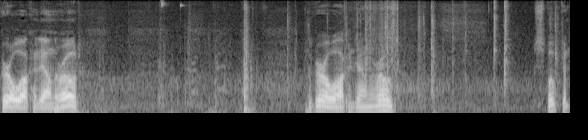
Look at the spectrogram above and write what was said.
Girl walking down the road. the girl walking down the road spooked him.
